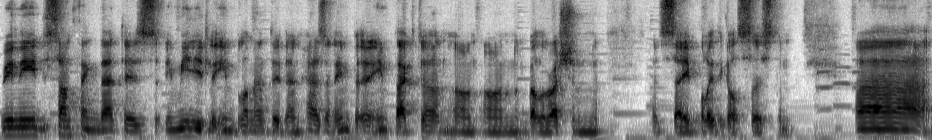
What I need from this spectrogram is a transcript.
We need something that is immediately implemented and has an imp impact on, on, on Belarusian, let's say, political system. Uh,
